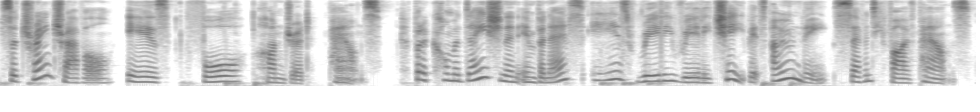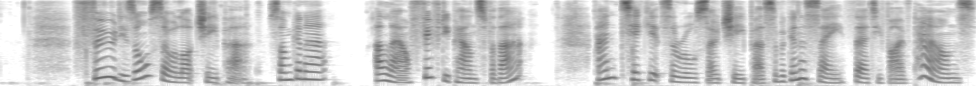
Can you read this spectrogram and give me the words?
So, train travel is £400. But accommodation in Inverness is really, really cheap. It's only £75. Food is also a lot cheaper, so I'm going to allow £50 for that. And tickets are also cheaper, so we're going to say £35.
